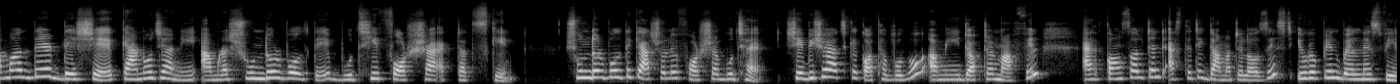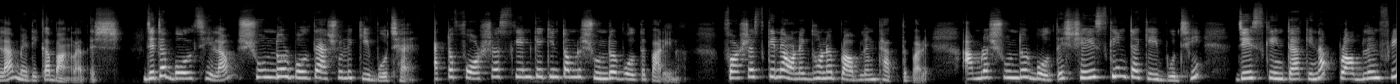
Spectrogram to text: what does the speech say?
আমাদের দেশে কেন জানি আমরা সুন্দর বলতে বুঝি ফর্সা একটা স্কিন। সুন্দর বলতে কি আসলে ফর্সা বুঝায়? সে বিষয়ে আজকে কথা বলব। আমি doctor Mahfil consultant aesthetic dermatologist, European wellness villa, Medica Bangladesh. যেটা বলছিলাম, সুন্দর বলতে আসলে কি বোঝায়? একটা ফর্সা স্কিনকে কিন্তু আমরা সুন্দর বলতে পারি না। ফর্সা স্কিনে অনেক ধরনের প্রবলেম থাকতে পারে। আমরা সুন্দর বলতে সেই স্কিনটাকেই বুঝি, যে স্কিনটা কিনা প্রবলেম ফ্রি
